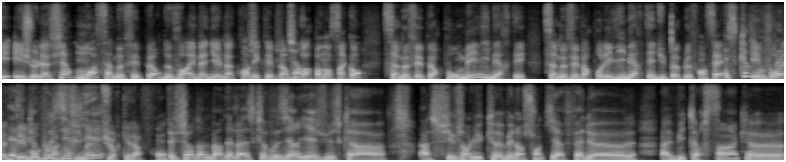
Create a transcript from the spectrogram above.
et- et je l'affirme, moi, ça me fait peur de voir Emmanuel Macron avec les pleins pouvoirs pendant cinq ans. Ça me fait peur pour mes libertés, ça me fait peur pour les libertés du peuple français Est-ce que et vous pour faites- la est-ce que démocratie iriez- mature qu'est la France. Jordan Bardella, est-ce que vous iriez jusqu'à à suivre Jean-Luc Mélenchon qui a fait de- à 8h05, euh,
